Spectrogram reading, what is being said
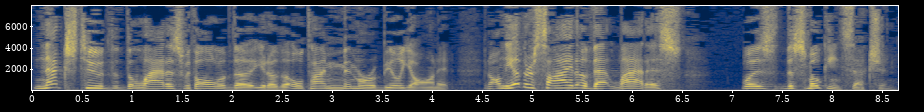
next to the, the lattice with all of the, you know, the old time memorabilia on it. And on the other side of that lattice was the smoking section.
